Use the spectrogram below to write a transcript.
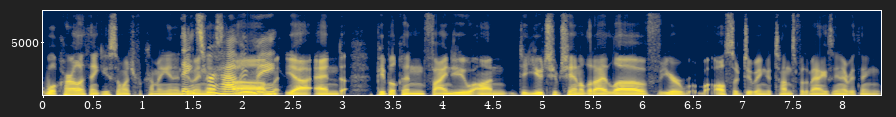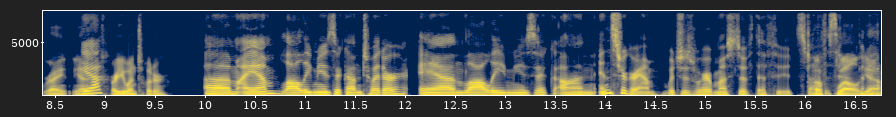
well, Carla, thank you so much for coming in and Thanks doing for this. Um, having me. Yeah, and people can find you on the YouTube channel that I love. You're also doing tons for the magazine, and everything, right? Yeah. Are you on Twitter? Um, I am Lalli Music on Twitter and Lalli Music on Instagram, which is where most of the food stuff Of- is well, happening. yeah,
